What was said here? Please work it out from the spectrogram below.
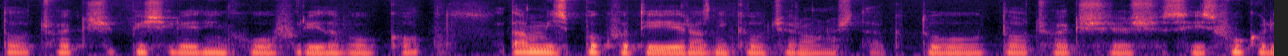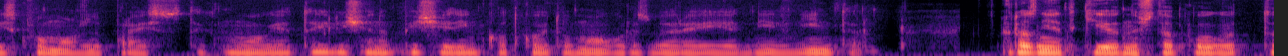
То човек ще пише ли един хубав readable код. Там изпъкват и разни cultural неща, като то човек ще, ще се изфука ли с какво може да прави с технологията или ще напише един код, който мога да разбере и един интерн. Разни такива неща плъгват.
